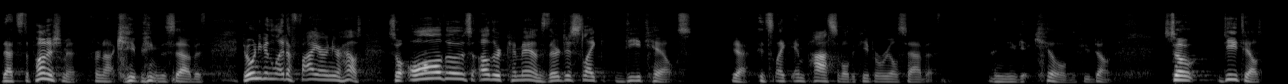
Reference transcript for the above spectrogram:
that's the punishment for not keeping the Sabbath. Don't even light a fire in your house. So all those other commands, they're just like details. Yeah, it's like impossible to keep a real Sabbath. And you get killed if you don't. So details.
